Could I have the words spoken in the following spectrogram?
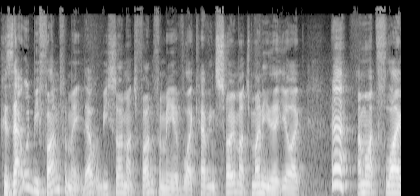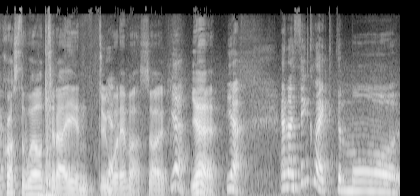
because that would be fun for me. That would be so much fun for me of like having so much money that you're like, huh, I might fly across the world today and do Yeah. whatever. So, Yeah. yeah. Yeah. And I think like the more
